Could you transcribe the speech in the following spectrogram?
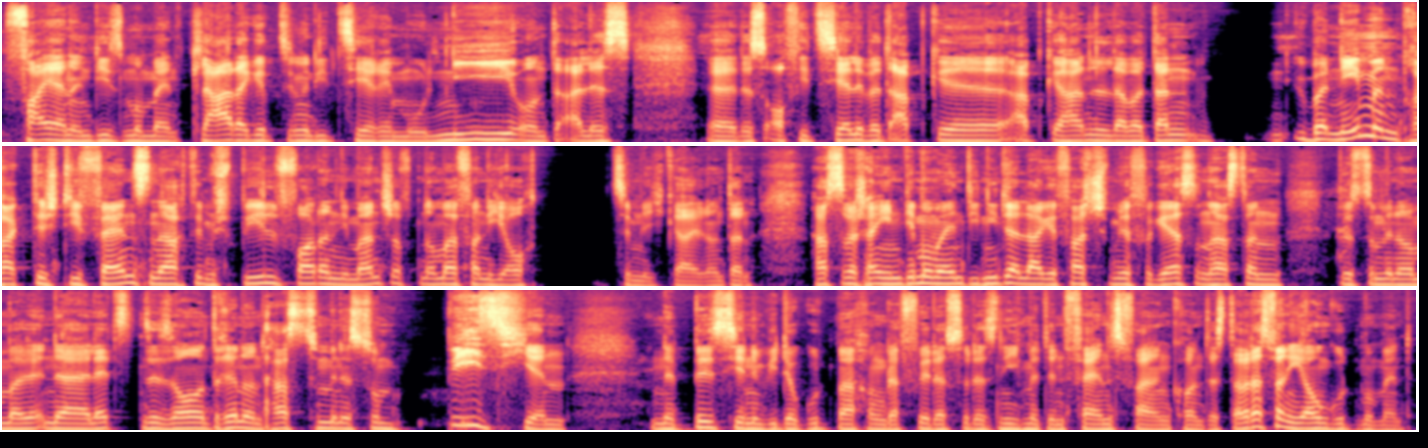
feiern in diesem Moment. Klar, da gibt es immer die Zeremonie und alles, äh, das Offizielle wird abge, abgehandelt, aber dann übernehmen praktisch die Fans nach dem Spiel, fordern die Mannschaft nochmal, fand ich auch ziemlich geil. Und dann hast du wahrscheinlich in dem Moment die Niederlage fast schon wieder vergessen und hast dann, bist du wieder nochmal in der letzten Saison drin und hast zumindest so ein bisschen, eine bisschen Wiedergutmachung dafür, dass du das nicht mit den Fans feiern konntest. Aber das fand ich auch einen guten Moment.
